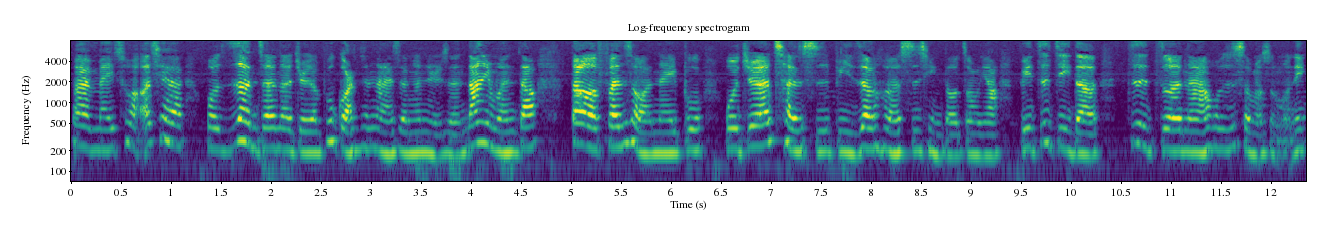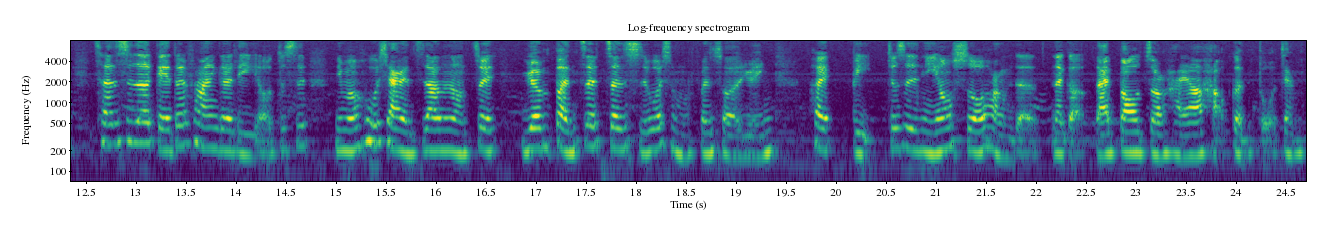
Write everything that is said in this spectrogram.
对，没错。而且我认真的觉得，不管是男生跟女生，当你们到到了分手的那一步，我觉得诚实比任何事情都重要，比自己的自尊啊，或者什么什么，你诚实的给对方一个理由，就是你们互相也知道那种最原本、最真实为什么分手的原因。会比就是你用说谎的那个来包装还要好更多，这样子。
